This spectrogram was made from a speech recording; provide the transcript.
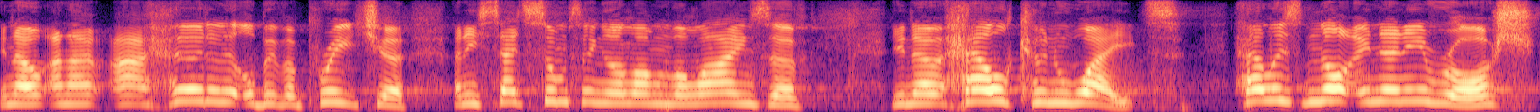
You know, and I, I heard a little bit of a preacher, and he said something along the lines of, you know, hell can wait. Hell is not in any rush.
